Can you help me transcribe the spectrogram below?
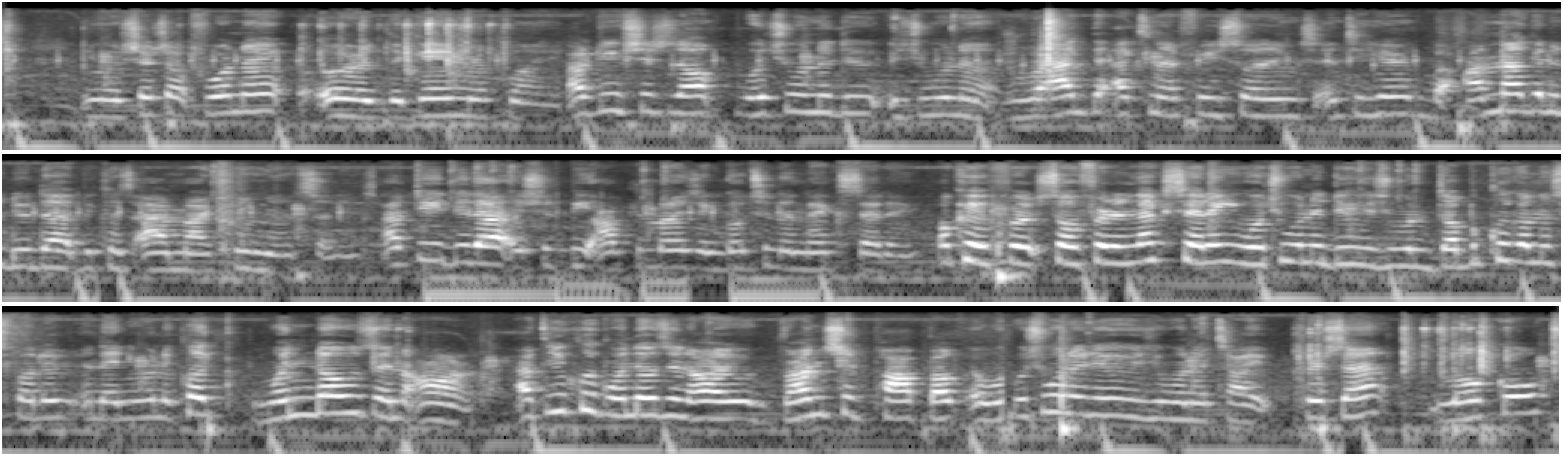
you want to search up Fortnite or the game you're playing. After you search it up, what you want to do is you want to drag the XNet free settings into here, but I'm not going to do that because I have my premium settings. After you do that, it should be optimized and go to the next setting. Okay, for so for the next setting, what you want to do is you want to double click on this folder and then you want to click Windows and R. After you click Windows and R, run should pop up and what you want to do is you want to type percent local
